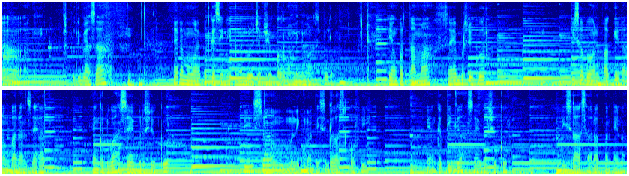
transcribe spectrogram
Eh, Seperti biasa Saya akan memulai podcast ini dengan berucap syukur minimal 10 Yang pertama saya bersyukur Bisa bangun pagi dalam keadaan sehat. Yang kedua saya bersyukur bisa menikmati segala kopi. Yang ketiga, saya bersyukur bisa sarapan enak.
